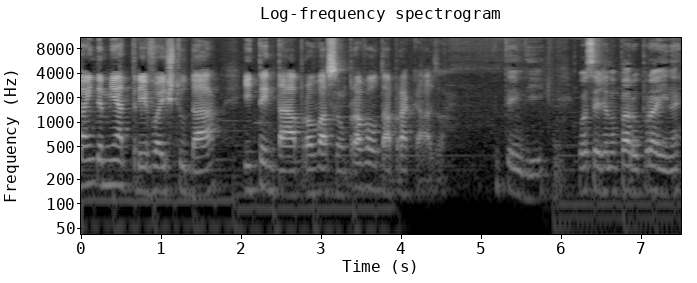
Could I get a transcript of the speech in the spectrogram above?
ainda me atrevo a estudar e tentar a aprovação para voltar para casa. Entendi. Ou seja, não parou por aí, né?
